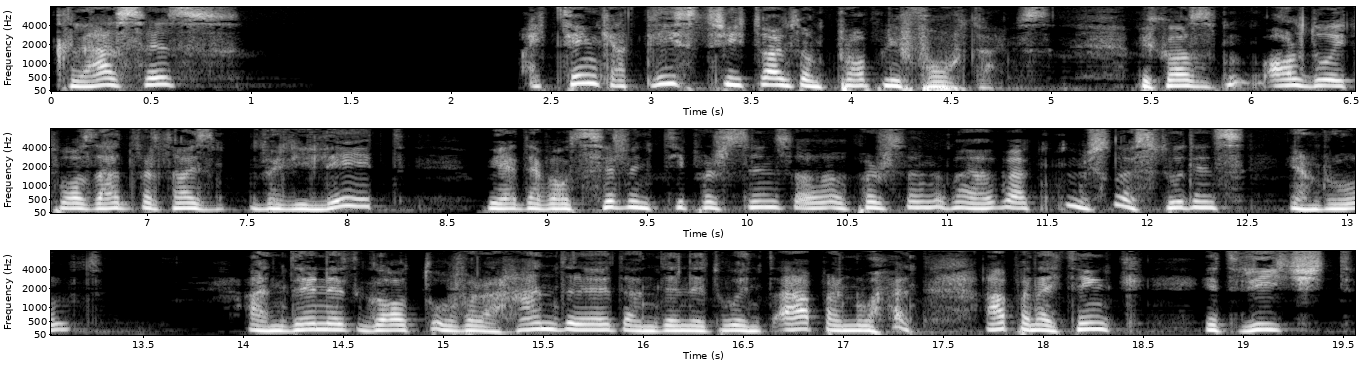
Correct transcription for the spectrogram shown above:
classes I think at least three times and probably four times. Because although it was advertised very late, we had about 70% of person, uh, students enrolled. And then it got over 100 and then it went up and went up. And I think it reached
